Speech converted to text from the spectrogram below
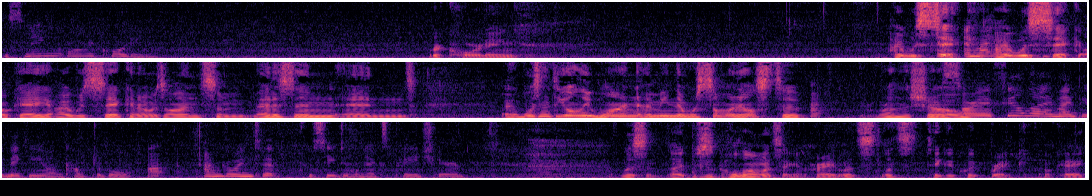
listening or recording? Recording. I was sick. Am I- I was sick, okay? I was sick and I was on some medicine and I wasn't the only one. I mean, there was someone else to I- run the show. Sorry, I feel that I might be making you uncomfortable. I, I'm going to proceed to the next page here. Listen, uh, just hold on one second. All right, let's let's take a quick break. Okay.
